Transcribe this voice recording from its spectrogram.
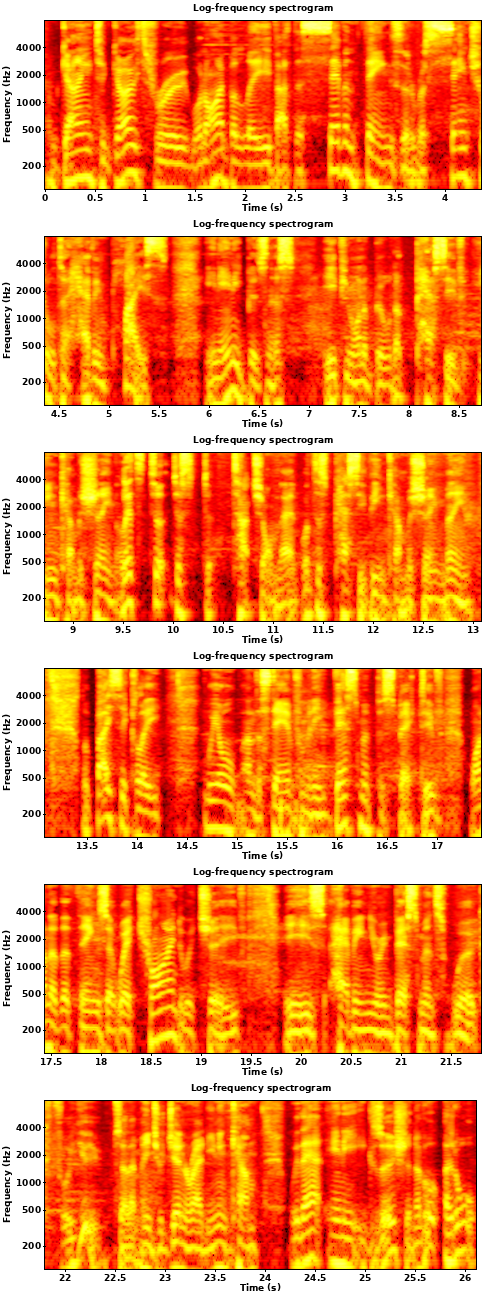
I'm going to go through what I believe are the seven things that are essential to have in place in any business if you want to build a passive income machine. Let's t- just t- touch on that. What does passive income machine mean? Look, basically, we all understand from an investment perspective, one of the things that we're trying to achieve is having your investments work for you. So that means you're generating income without any exertion of, at all.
